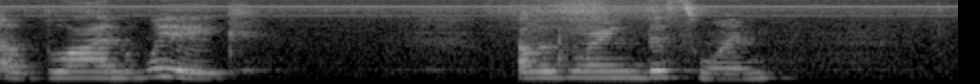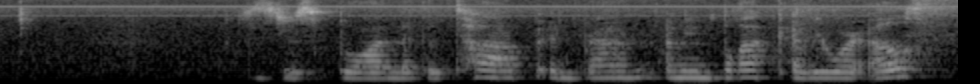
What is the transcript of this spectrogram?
a blonde wig. I was wearing this one. Is just blonde at the top and brown, I mean black everywhere else.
